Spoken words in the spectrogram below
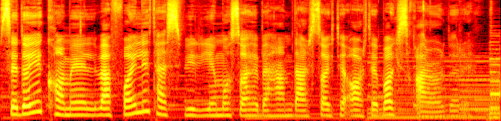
صدای کامل و فایل تصویری مصاحبه هم در سایت آرت باکس قرار داره.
